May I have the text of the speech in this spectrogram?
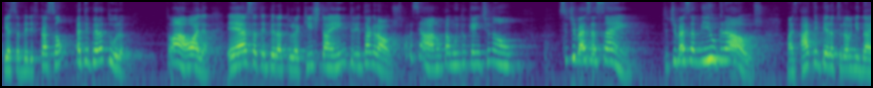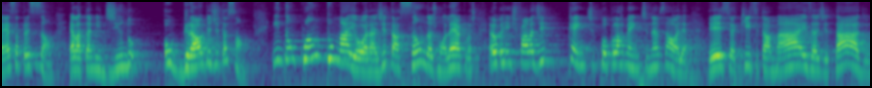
e essa verificação é a temperatura. Então, ah, olha, essa temperatura aqui está em 30 graus. Fala assim, ah, não está muito quente não. Se tivesse a 100, se tivesse a 1000 graus. Mas a temperatura ela me dá essa precisão. Ela está medindo o grau de agitação. Então, quanto maior a agitação das moléculas, é o que a gente fala de quente, popularmente, né? Você olha, esse aqui, se está mais agitado,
